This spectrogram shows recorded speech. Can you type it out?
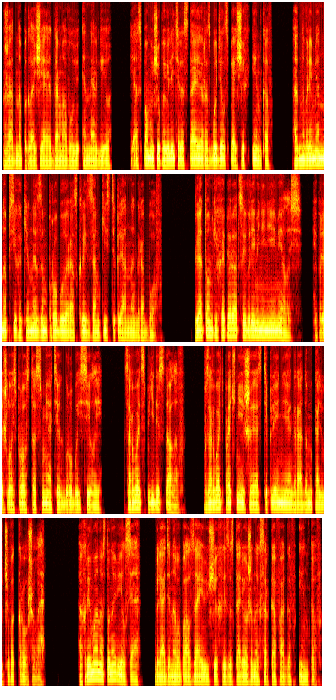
Жадно поглощая дармовую энергию, я с помощью повелителя стаи разбудил спящих инков, одновременно психокинезом пробуя раскрыть замки стеклянных гробов. Для тонких операций времени не имелось, и пришлось просто смять их грубой силой, сорвать с пьедесталов, взорвать прочнейшее остекление градом колючего крошева. Ахриман остановился, глядя на выползающих из искорёженных саркофагов инков.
